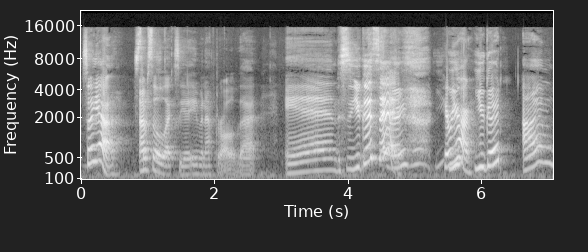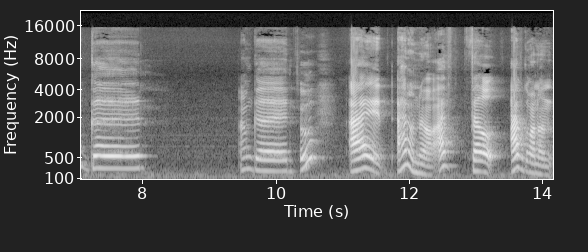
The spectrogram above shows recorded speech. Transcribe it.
So yeah, I'm still Alexia even after all of that. And this is you good sis. Here we You- are. You good? I'm good. I'm good. Ooh. I I don't know. I've felt I've gone on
